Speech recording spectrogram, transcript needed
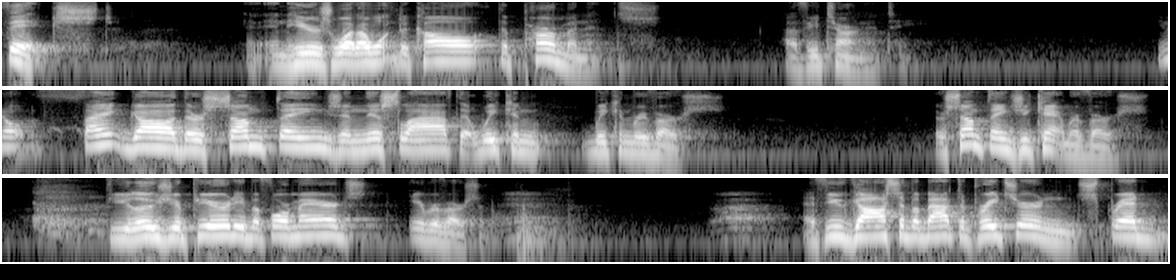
fixed. And here's what I want to call the permanence of eternity. You know, thank God there's some things in this life that we can, we can reverse. There's some things you can't reverse. If you lose your purity before marriage, irreversible. If you gossip about the preacher and spread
